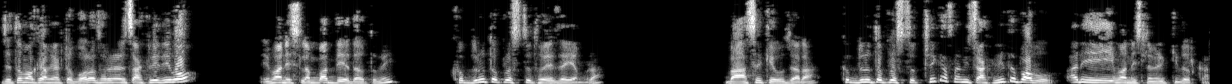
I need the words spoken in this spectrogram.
যে তোমাকে আমি একটা বড় ধরনের চাকরি দিব, ইমান ইসলাম বাদ দিয়ে দাও তুমি। খুব দ্রুত প্রস্তুত হয়ে যাই আমরা। বা আছে কেউ যারা, খুব দ্রুত প্রস্তুত, ঠিক আছে, আমি চাকরি তো পাবো। আর, ইমান ইসলামের কি দরকার?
